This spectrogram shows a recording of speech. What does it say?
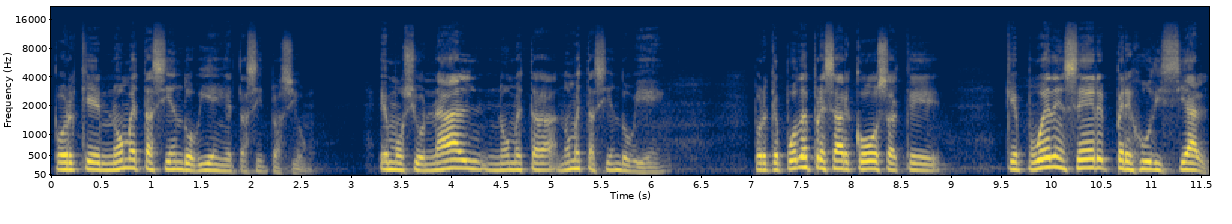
porque no me está haciendo bien esta situación. Emocional no me está, no me está haciendo bien porque puedo expresar cosas que, que pueden ser perjudicial.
